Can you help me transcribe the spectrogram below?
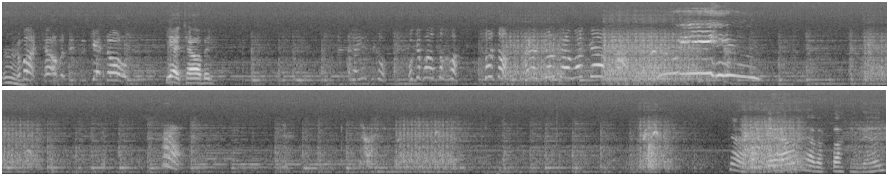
Come on, Talbot, this is getting old. Yeah, Talbot. A fucking gun.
